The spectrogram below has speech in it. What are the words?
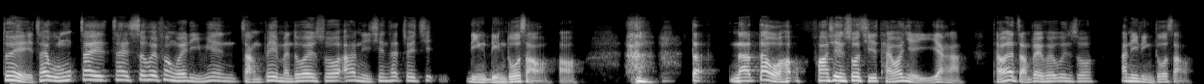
对，在文在在社会氛围里面，长辈们都会说啊，你现在最近领领多少？好，但那但我发现说，其实台湾也一样啊，台湾的长辈会问说啊，你领多少？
